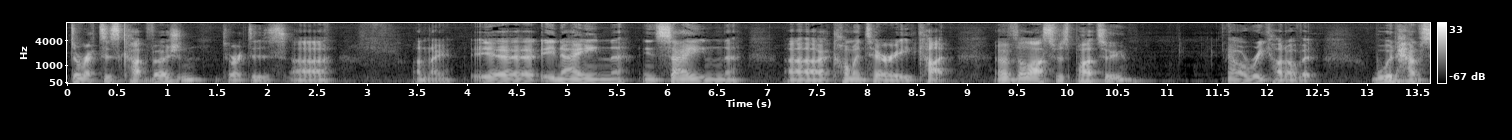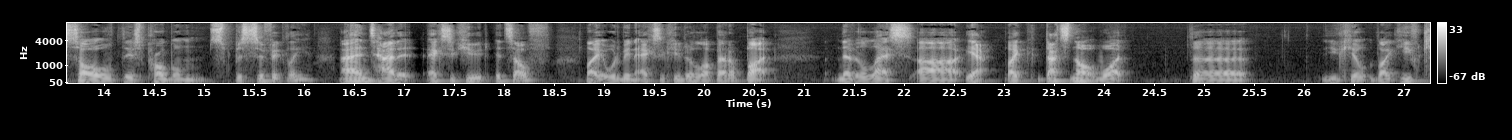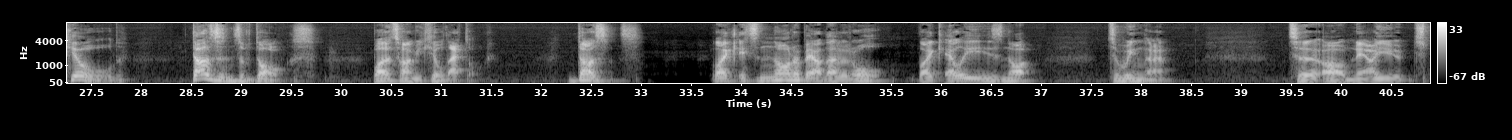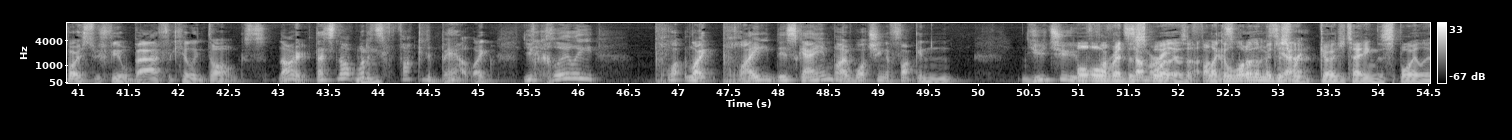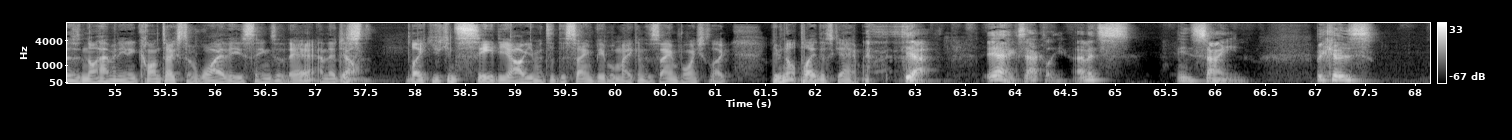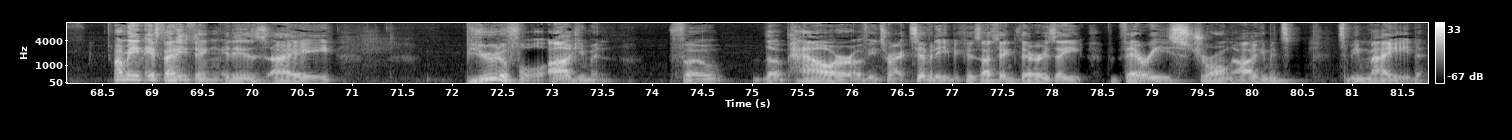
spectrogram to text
director's cut version, director's, uh, I don't know, uh, inane, insane uh, commentary cut of The Last of Us Part 2 our recut of it would have solved this problem specifically and had it execute itself like it would have been executed a lot better but nevertheless uh yeah like that's not what the you killed like you've killed dozens of dogs by the time you kill that dog. Dozens. Like it's not about that at all. Like ellie is not doing that to oh now you're supposed to feel bad for killing dogs. No, that's not what mm. it's fucking about. Like you've clearly pl- like played this game by watching a fucking YouTube or, or read the spoilers. Like a lot spoilers. of them are just yeah. regurgitating the spoilers, not having any context of why these things are there, and they're just yeah. like you can see the arguments of the same people making the same points. Like you've not played this game. yeah, yeah, exactly, and it's insane because I mean, if anything, it is a beautiful argument for the power of interactivity because I think there is a very strong argument to be made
